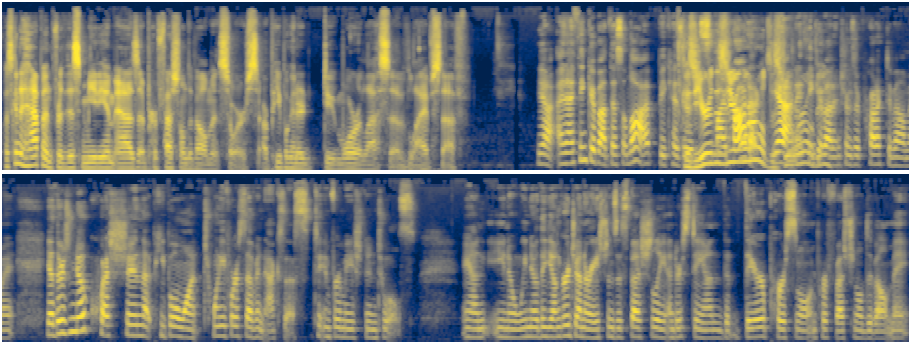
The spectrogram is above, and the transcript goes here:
what's going to happen for this medium as a professional development source? Are people going to do more or less of live stuff yeah, and I think about this a lot because because you're this your product. world. This yeah, your and world, I think yeah. about it in terms of product development. Yeah, there's no question that people want 24/7 access to information and tools. And you know, we know the younger generations especially understand that their personal and professional development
